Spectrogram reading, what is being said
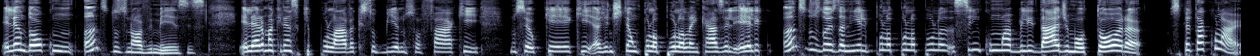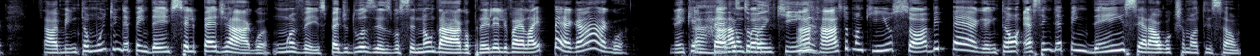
Ele andou com antes dos nove meses. Ele era uma criança que pulava, que subia no sofá, que não sei o quê, que a gente tem um pula-pula lá em casa. Ele, ele, antes dos dois aninhos, ele pula, pula, pula, assim, com uma habilidade motora espetacular sabe? Então, muito independente, se ele pede água uma vez, pede duas vezes, você não dá água para ele, ele vai lá e pega a água. Nem que ele pegue um Arrasta o ban- banquinho. arrasta o banquinho, sobe e pega. Então, essa independência era algo que chamou a atenção.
